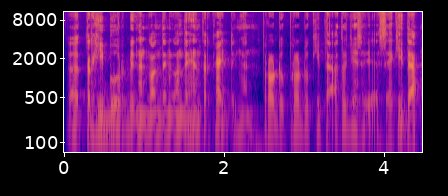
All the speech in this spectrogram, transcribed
terhibur dengan konten-konten yang terkait dengan produk-produk kita atau jasa-jasa kita.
